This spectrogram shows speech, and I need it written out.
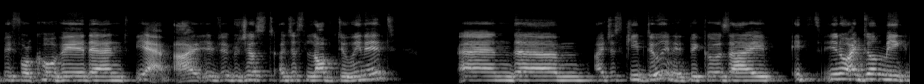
before COVID. And yeah, I it, it was just, I just love doing it and um, I just keep doing it because I it's you know I don't make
